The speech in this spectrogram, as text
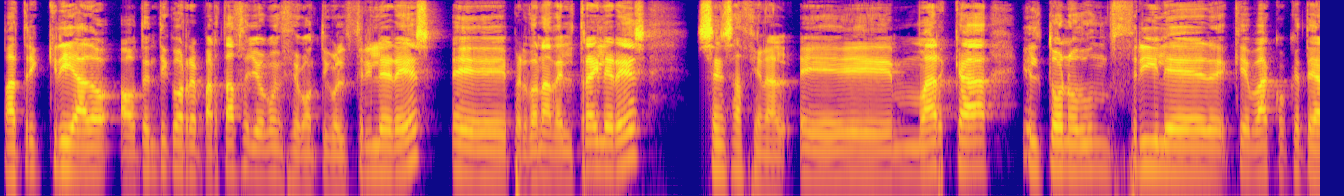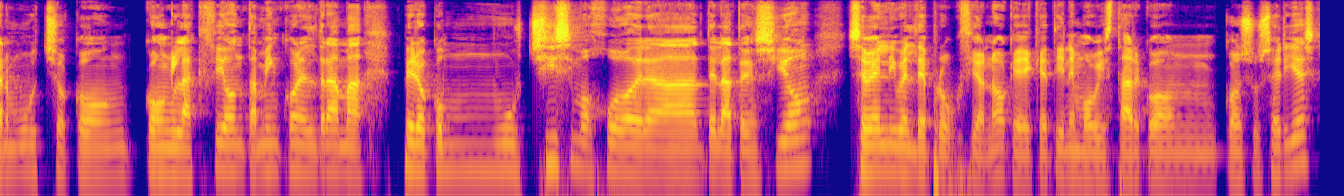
Patrick Criado, auténtico repartazo. Yo coincido contigo. El thriller es, perdona, del tráiler es sensacional. Eh, marca el tono de un thriller que va a coquetear mucho con, con, la acción, también con el drama, pero con muchísimo juego de la, de la tensión. Se ve el nivel de producción ¿no? que, que, tiene Movistar con, con, sus series.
